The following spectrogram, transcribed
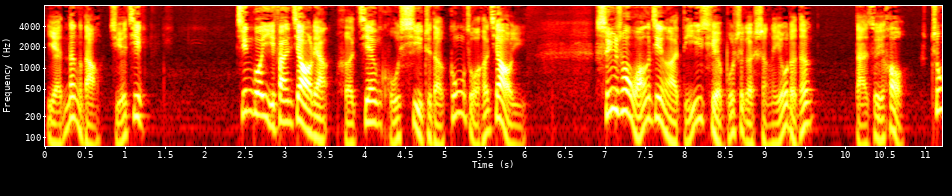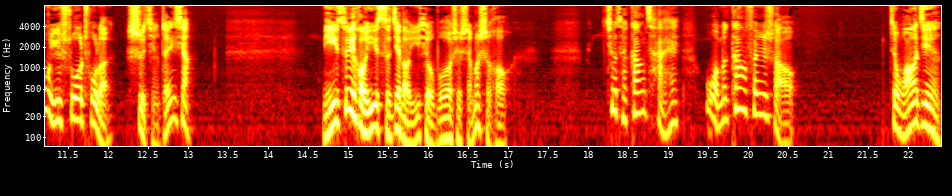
也弄到绝境。经过一番较量和艰苦细致的工作和教育。虽说王静啊的确不是个省油的灯，但最后终于说出了事情真相。你最后一次见到于秀波是什么时候？就在刚才，我们刚分手。这王静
